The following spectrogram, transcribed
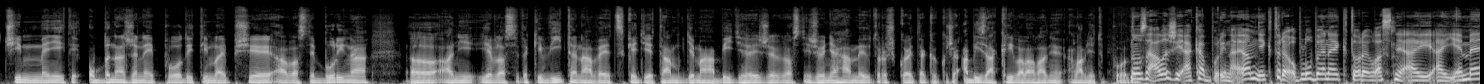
čím menej tej obnaženej pôdy, tým lepšie a vlastne burina uh, ani je vlastne taký vítaná vec, keď je tam, kde má byť, hej, že vlastne, že necháme ju trošku aj tak, akože, aby zakrývala hlavne, hlavne tú pôdu. No záleží, aká burina. Ja mám niektoré obľúbené, ktoré vlastne aj, aj jeme,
